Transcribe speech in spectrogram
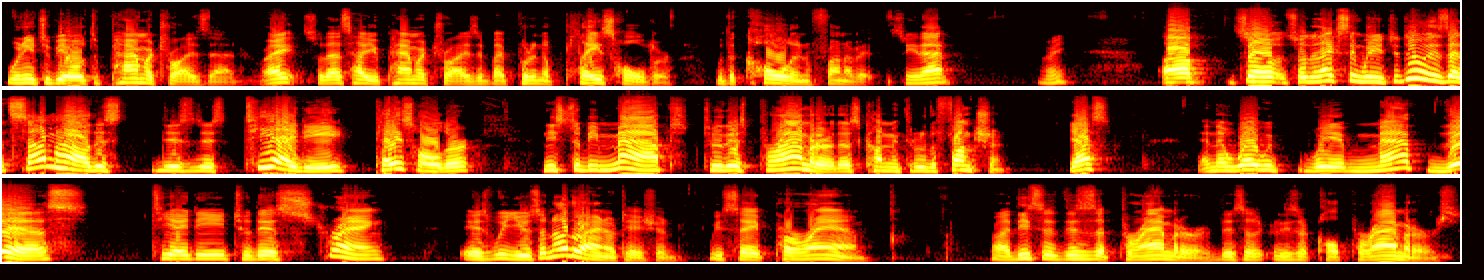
we need to be able to parameterize that, right? So that's how you parameterize it by putting a placeholder with a colon in front of it. See that? Right? Uh, so, so the next thing we need to do is that somehow this, this, this TID placeholder needs to be mapped to this parameter that's coming through the function. Yes? And the way we, we map this TID to this string is we use another annotation. We say param. Right? These are, this is a parameter. These are, these are called parameters.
